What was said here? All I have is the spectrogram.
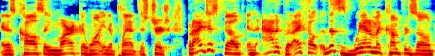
in his call saying, Mark, I want you to plant this church. But I just felt inadequate. I felt this is way out of my comfort zone.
